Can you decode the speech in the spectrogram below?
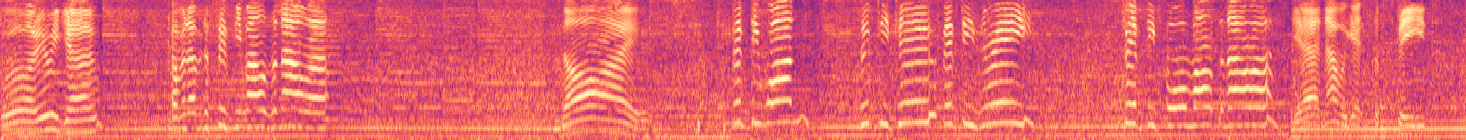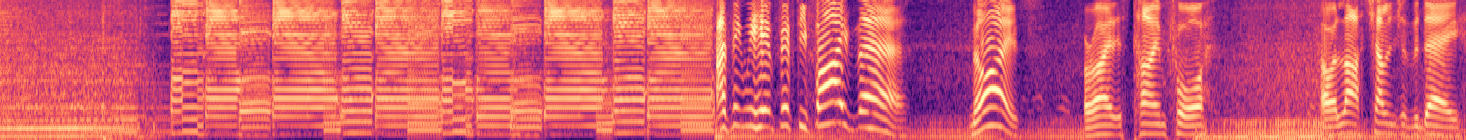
Whoa, here we go. Coming up to 50 miles an hour. Nice. 51, 52, 53, 54 miles an hour. Yeah, now we're getting some speed. I think we hit 55 there. Nice. All right, it's time for our last challenge of the day,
